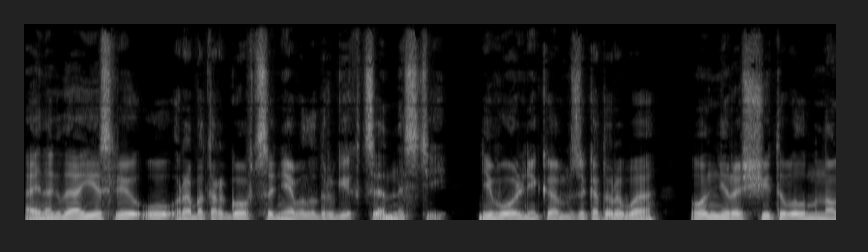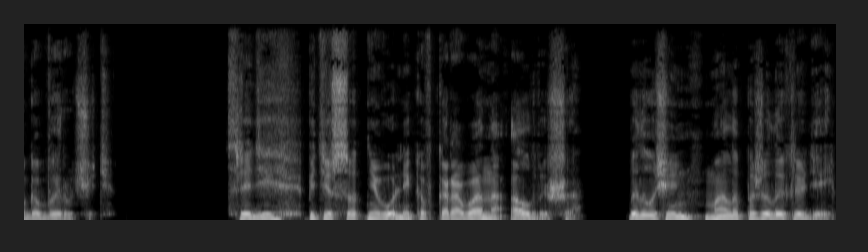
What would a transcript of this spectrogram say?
а иногда, если у работорговца не было других ценностей, невольником, за которого он не рассчитывал много выручить. Среди пятисот невольников каравана Алвиша было очень мало пожилых людей.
